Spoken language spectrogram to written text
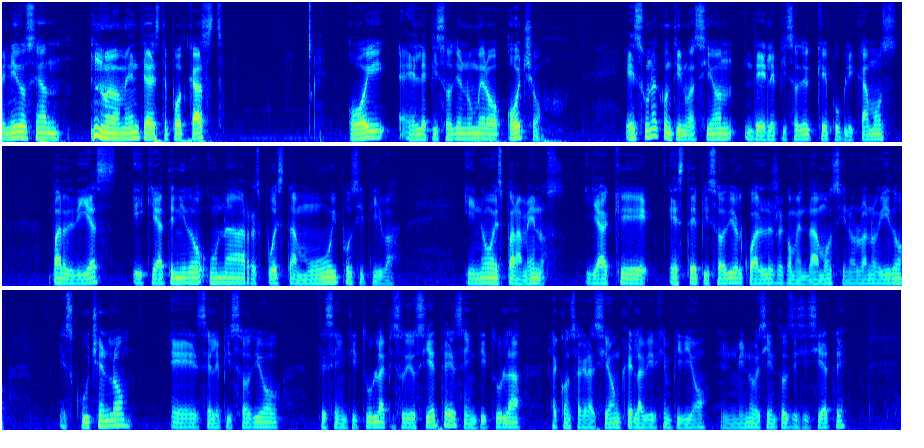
Bienvenidos sean nuevamente a este podcast. Hoy el episodio número 8 es una continuación del episodio que publicamos un par de días y que ha tenido una respuesta muy positiva. Y no es para menos, ya que este episodio, el cual les recomendamos, si no lo han oído, escúchenlo. Es el episodio que se intitula, episodio 7, se intitula La consagración que la Virgen pidió en 1917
